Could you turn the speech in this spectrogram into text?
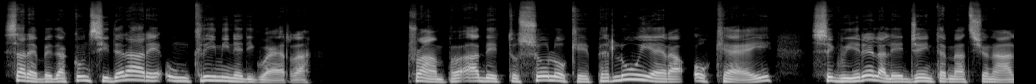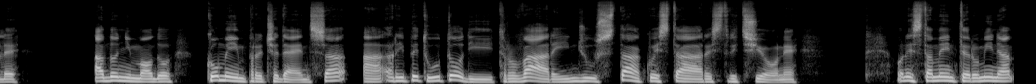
sarebbe da considerare un crimine di guerra. Trump ha detto solo che per lui era ok seguire la legge internazionale. Ad ogni modo, come in precedenza, ha ripetuto di trovare ingiusta questa restrizione. Onestamente, Romina,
